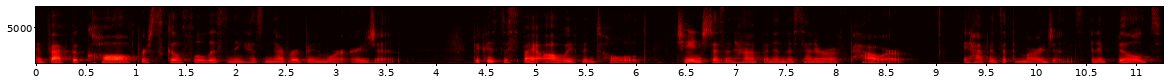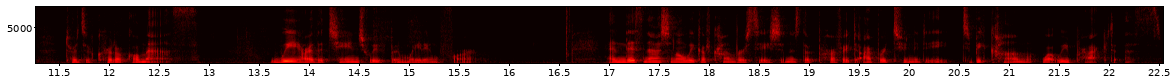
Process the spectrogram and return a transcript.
In fact, the call for skillful listening has never been more urgent. Because despite all we've been told, change doesn't happen in the center of power. It happens at the margins and it builds towards a critical mass. We are the change we've been waiting for. And this National Week of Conversation is the perfect opportunity to become what we practice.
